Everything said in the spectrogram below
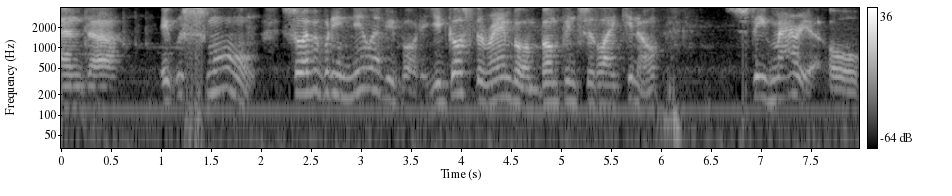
And uh, it was small. So everybody knew everybody. You'd go to the Rainbow and bump into, like, you know, Steve Marriott or,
